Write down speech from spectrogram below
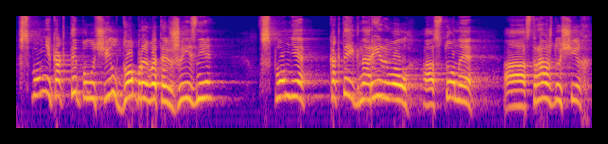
Вспомни, как ты получил доброе в этой жизни. Вспомни, как ты игнорировал а, стоны а, страждущих,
